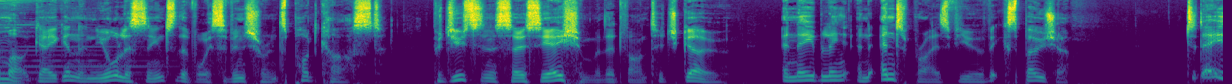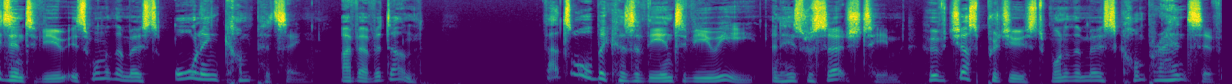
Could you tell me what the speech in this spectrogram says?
I'm Mark Geoghegan, and you're listening to the Voice of Insurance podcast, produced in association with AdvantageGo, enabling an enterprise view of exposure. Today's interview is one of the most all encompassing I've ever done. That's all because of the interviewee and his research team, who've just produced one of the most comprehensive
